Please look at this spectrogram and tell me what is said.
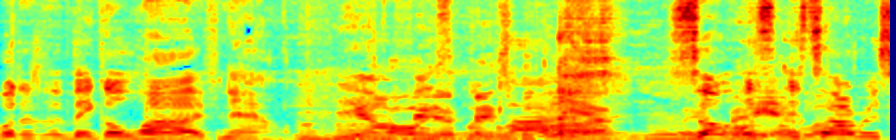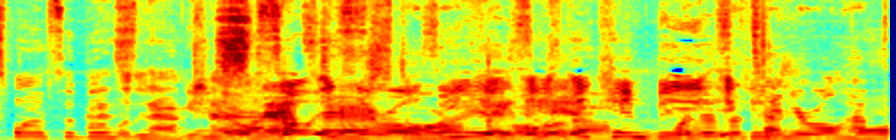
what is it? They go live now. Yeah, on Oh, yeah, Facebook Facebook Live. Live. So Yeah. it's, it's our responsibility. And you Snapchat. know? Snapchat. So it's, yeah, Facebook. it, it can be. What does a 10 year old have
